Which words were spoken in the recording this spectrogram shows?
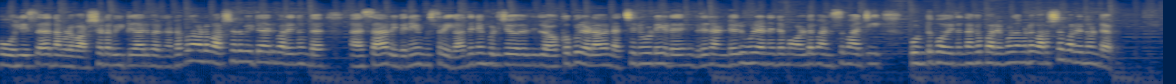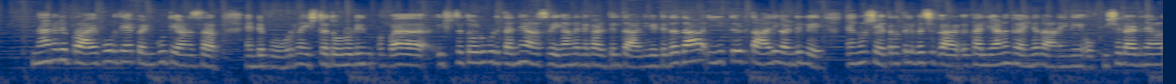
പോലീസ് നമ്മുടെ വർഷയുടെ വീട്ടുകാർ വരുന്നുണ്ട്. അപ്പൊ നമ്മുടെ വർഷയുടെ വീട്ടുകാർ പറയുന്നുണ്ട് "ആ, സാർ ഇവനെയും ശ്രീകാന്തിനെയും പിടിച്ച് ലോക്കപ്പിൽ ഇടാൻ അച്ഛനോട് ഇട്. ഇവർ രണ്ടുപേരും കൂടിയാണ് എന്റെ മോളുടെ മനസ്സ് മാറ്റി കൊണ്ടുപോയതെന്നൊക്കെ പറയുമ്പോൾ നമ്മുടെ വർഷ പറയുന്നുണ്ട്. ഞാനൊരു പ്രായപൂർത്തിയായ പെൺകുട്ടിയാണ് സാർ. എന്റെ പൂർണ ഇഷ്ടത്തോടുകൂടി ഇഷ്ടത്തോടു കൂടി തന്നെയാണ് ശ്രീകാന്തിന്റെ കഴുത്തിൽ താലി കെട്ടിയത്. അതാ ഈ ഒരു താലി കണ്ടില്ലേ? ഞങ്ങൾ ക്ഷേത്രത്തിൽ വെച്ച് കല്യാണം കഴിഞ്ഞതാണ്. ഇനി ഒഫീഷ്യലായിട്ട് ഞങ്ങൾ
